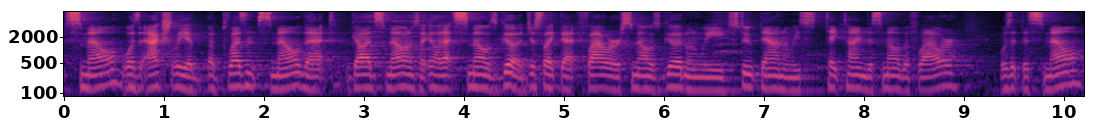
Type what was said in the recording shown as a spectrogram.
smell? Was it actually a, a pleasant smell that God smelled? And it's like, oh, that smells good. Just like that flower smells good when we stoop down and we take time to smell the flower. Was it the smell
